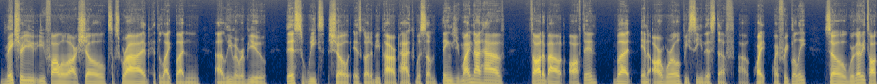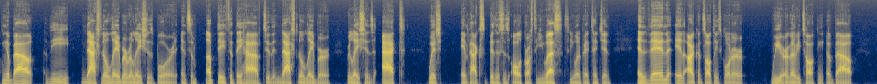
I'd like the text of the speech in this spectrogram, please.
make sure you you follow our show, subscribe, hit the like button, uh, leave a review this week's show is going to be power packed with some things you might not have thought about often, but in our world, we see this stuff uh, quite quite frequently. So we're going to be talking about the National Labor Relations Board and some updates that they have to the National Labor Relations Act, which impacts businesses all across the U.S. So you want to pay attention. And then in our consulting corner, we are going to be talking about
